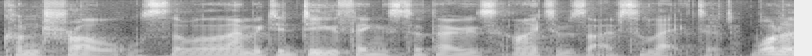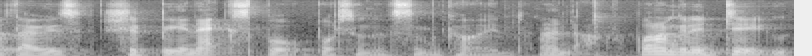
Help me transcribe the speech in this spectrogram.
controls that will allow me to do things to those items that I've selected. One of those should be an export button of some kind. And what I'm going to do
